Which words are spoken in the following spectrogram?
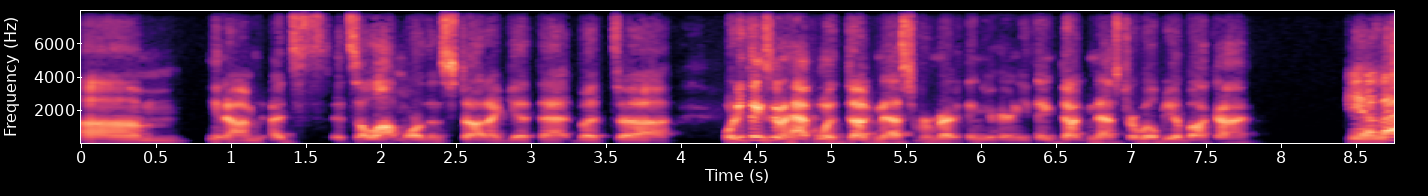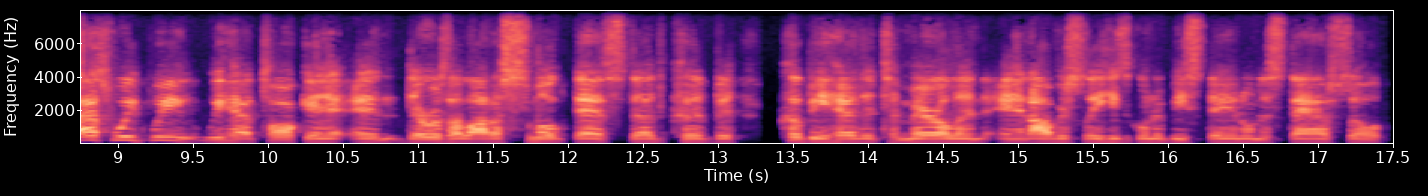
Um, you know, it's it's a lot more than stud. I get that, but uh, what do you think is going to happen with Doug Nester from everything you're hearing? You think Doug Nester will be a Buckeye? Yeah, last week we we had talking, and, there was a lot of smoke that Stud could be could be headed to Maryland, and obviously he's going to be staying on the staff. So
